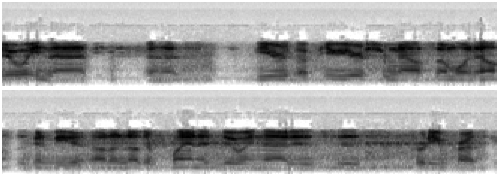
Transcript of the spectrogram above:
doing that, and it's year, a few years from now, someone else is going to be on another planet doing that is is pretty impressive.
